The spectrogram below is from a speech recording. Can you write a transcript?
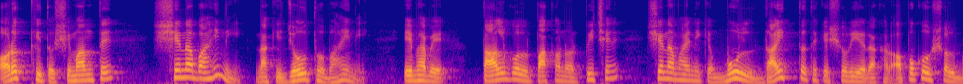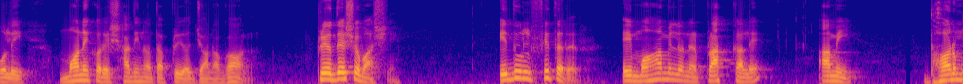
অরক্ষিত সীমান্তে সেনাবাহিনী নাকি যৌথ বাহিনী এভাবে তালগোল পাকানোর পিছে সেনাবাহিনীকে মূল দায়িত্ব থেকে সরিয়ে রাখার অপকৌশল বলেই মনে করে স্বাধীনতা প্রিয় জনগণ। প্রিয় দেশবাসী ঈদুল ফিতরের এই মহামিলনের প্রাককালে আমি ধর্ম,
